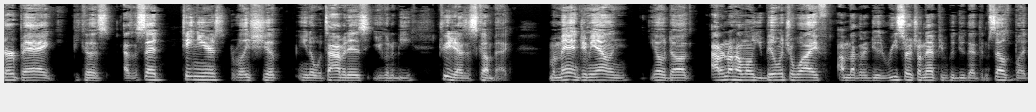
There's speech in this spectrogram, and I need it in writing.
dirtbag because, as I said, 10 years, relationship, you know what time it is, you're going to be treated as a scumbag. My man, Jimmy Allen, yo, dog, I don't know how long you've been with your wife. I'm not going to do the research on that. People could do that themselves. But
